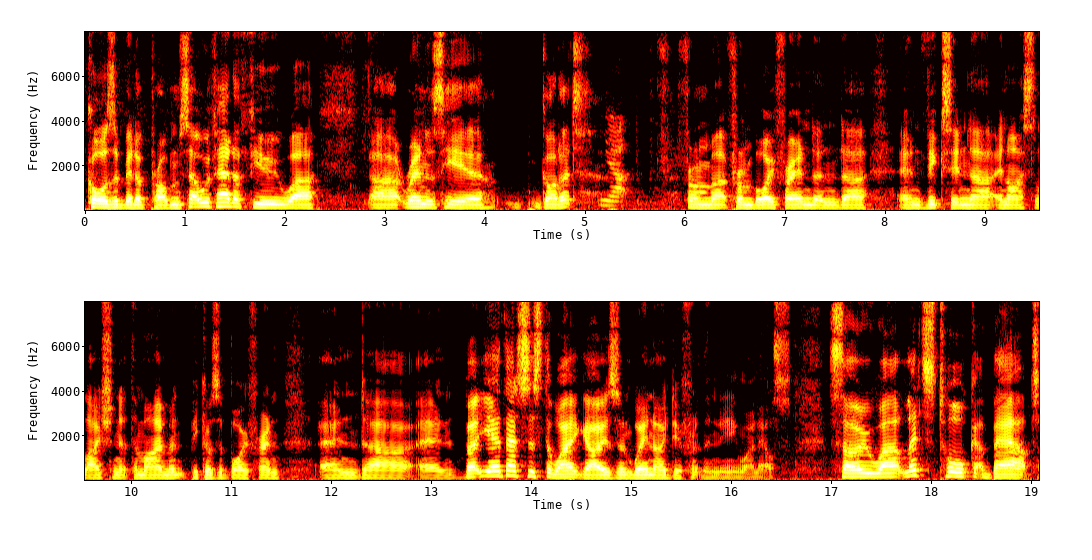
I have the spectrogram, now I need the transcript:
caused a bit of problem. So we've had a few uh, renters here got it. Yeah from uh, from boyfriend and uh, and Vic's in uh, in isolation at the moment because of boyfriend and uh, and but yeah that's just the way it goes and we're no different than anyone else. So uh, let's talk about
